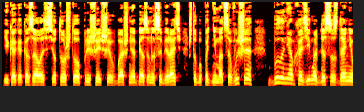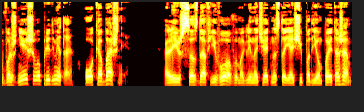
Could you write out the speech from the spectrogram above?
и, как оказалось, все то, что пришедшие в башню обязаны собирать, чтобы подниматься выше, было необходимо для создания важнейшего предмета — ока башни. Лишь создав его, вы могли начать настоящий подъем по этажам.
